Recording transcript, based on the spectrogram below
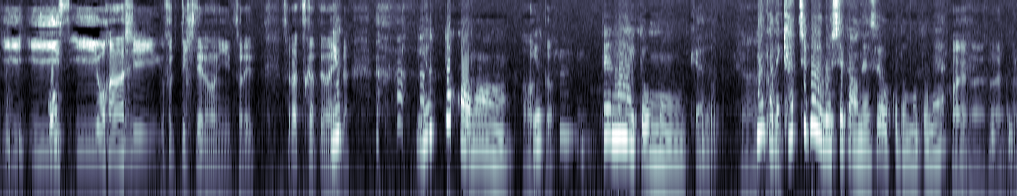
いい、いい、いいお話降ってきてるのに、それ、それは使ってないんだ。言ったかな？言っ当てないと思うけど。なんかね、キャッチボールしてたんですよ、子供とね。はいはいはいは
